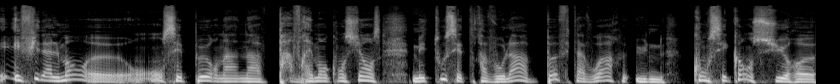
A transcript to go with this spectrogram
Et, finalement, on sait peu, on n'en a pas vraiment conscience, mais tous ces travaux-là peuvent avoir une conséquence sur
